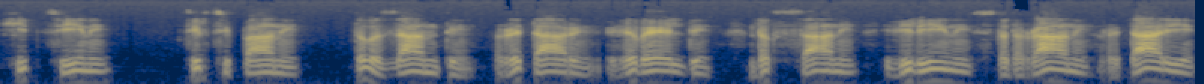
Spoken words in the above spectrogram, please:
хітціни, цірціпани, толозанти, ретари, гевельди, доксани, віліни, стодорани, ретарії,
